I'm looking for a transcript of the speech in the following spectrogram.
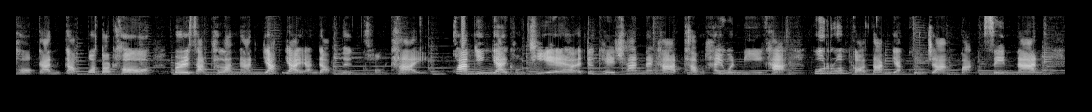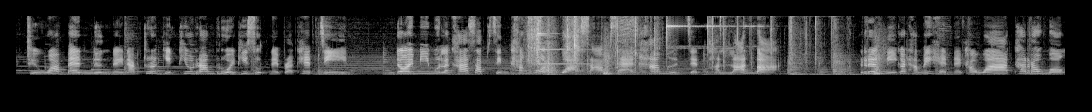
พอๆกันกับปตท บริษัทพลังงานยักษ์ใหญ่อันดับหนึ่งของไทย ความยิ่งใหญ่ของ TAL Education นะคะทำให้วันนี้ค่ะ ผู้ร่วมก่อตั้งอย่างคุณจางปักซินนั้น ถือว่าเป็นหนึ่งในนักธุรกิจที่ร่ำรวยที่สุดในประเทศจีน โดยมีมูลค่าทรัพย์สินทั้งหมดกว่า 357,000 ล้านบาท เรื่องนี้ก็ทำให้เห็นนะคะว่า ถ้าเรามอง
